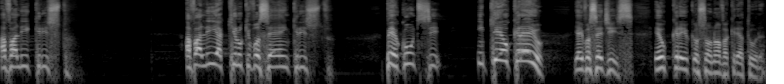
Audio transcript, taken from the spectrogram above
avalie Cristo. Avalie aquilo que você é em Cristo. Pergunte-se: em que eu creio? E aí você diz: Eu creio que eu sou nova criatura.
